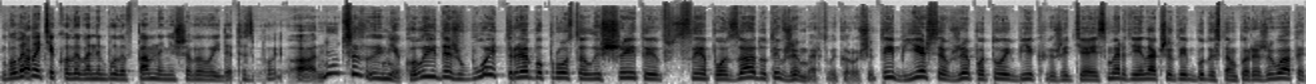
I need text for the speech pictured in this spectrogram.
Були миті, коли ви не були впевнені, що ви вийдете з бою. А, ну це ні, коли йдеш в бой, треба просто лишити все позаду, ти вже мертвий. Коротше, ти б'єшся вже по той бік життя і смерті, інакше ти будеш там переживати,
